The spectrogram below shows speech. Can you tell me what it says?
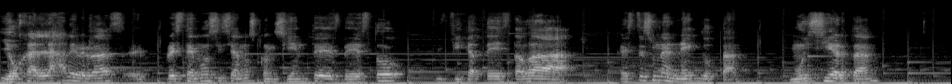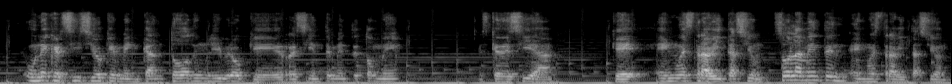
Y ojalá de verdad eh, prestemos y seamos conscientes de esto. Fíjate, estaba, esta es una anécdota muy cierta, un ejercicio que me encantó de un libro que recientemente tomé, es que decía, que en nuestra habitación, solamente en, nuestra habitación.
